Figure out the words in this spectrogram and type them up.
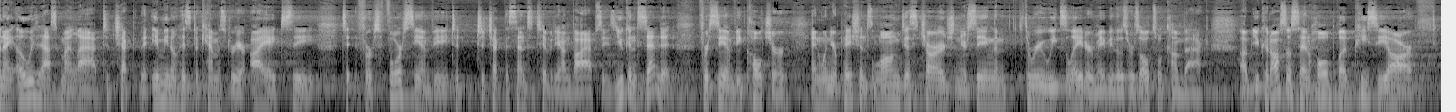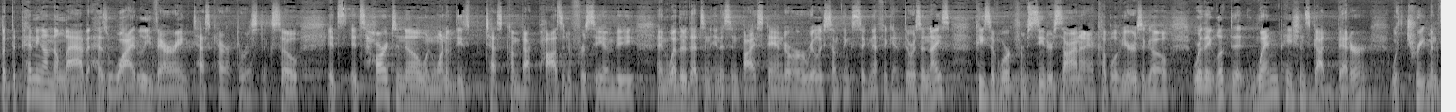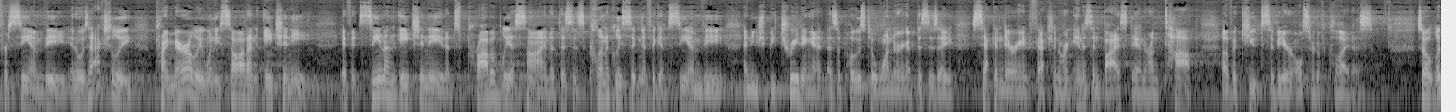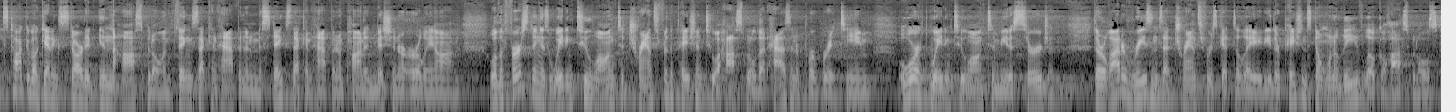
And I always ask my lab to check the immunohistochemistry or IHC to, for, for CMV to, to check the sensitivity on biopsies. You can send it for CMV culture, and when your patient's long discharged and you're seeing them three weeks later, maybe those results will come back. Uh, you could also send whole blood PCR, but depending on the lab, it has widely varying test characteristics. So it's, it's hard to know when one of these tests come back positive for CMV and whether that's an innocent bystander or really something significant. There was a nice piece of work from Cedar Sinai a couple of years ago where they looked at when patients got better with treatment for CMV. And it was actually primarily when you saw it on H&E. If it's seen on H&E, that's probably a sign that this is clinically significant CMV and you should be treating it as opposed to wondering if this is a secondary infection or an innocent bystander on top of acute severe ulcerative colitis. So let's talk about getting started in the hospital and things that can happen and mistakes that can happen upon admission or early on. Well, the first thing is waiting too long to transfer the patient to a hospital that has an appropriate team or waiting too long to meet a surgeon. There are a lot of reasons that transfers get delayed. Either patients don't want to leave local hospitals,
